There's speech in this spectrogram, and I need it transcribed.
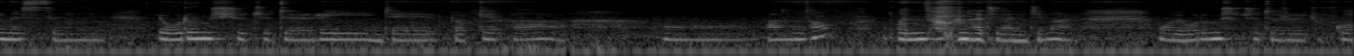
에르메스 여름 슈즈들이 이제 몇 개가 어, 완성? 완성은 아직 아니지만 어, 여름 슈즈들을 조금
